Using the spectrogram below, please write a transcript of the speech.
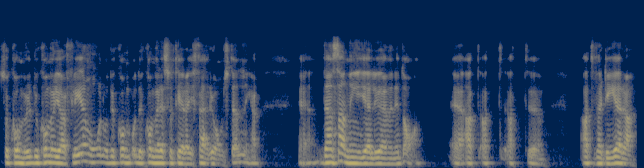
så kommer du kommer att göra fler mål och, du kom, och det kommer resultera i färre omställningar. Eh, den sanningen gäller ju även idag. Eh, att, att, att, eh, att värdera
